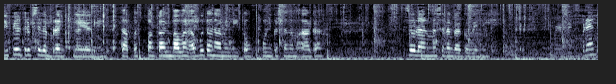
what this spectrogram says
May field trip sila Brent ngayon eh. Tapos pagka halimbawa naabutan namin dito, kukunin ko siya na maaga. Kasi wala naman silang gagawin eh. Brent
